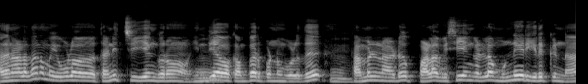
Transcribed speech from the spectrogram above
அதனாலதான் நம்ம இவ்வளவு தனிச்சு இயங்குறோம். இந்தியாவை கம்பேர் பண்ணும் பொழுது. தமிழ்நாடு பல விஷயங்கள்ல முன்னேறி இருக்குன்னா.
